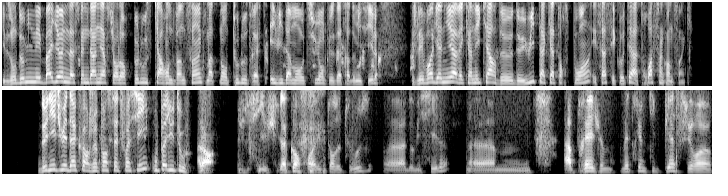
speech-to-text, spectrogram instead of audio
Ils ont dominé Bayonne la semaine dernière sur leur pelouse 40-25. Maintenant, Toulouse reste évidemment au-dessus en plus d'être à domicile. Je les vois gagner avec un écart de, de 8 à 14 points et ça, c'est coté à 3,55. Denis, tu es d'accord, je pense, cette fois-ci, ou pas du tout? Alors, si, je suis d'accord pour la victoire de Toulouse euh, à domicile. Euh, après, je mettrai une petite pièce sur.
